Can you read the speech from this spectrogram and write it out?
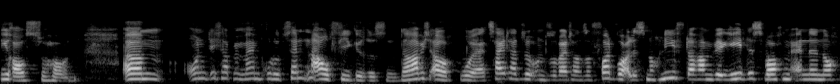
die rauszuhauen. Ähm, und ich habe mit meinem Produzenten auch viel gerissen. Da habe ich auch, wo er Zeit hatte und so weiter und so fort, wo alles noch lief, da haben wir jedes Wochenende noch,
